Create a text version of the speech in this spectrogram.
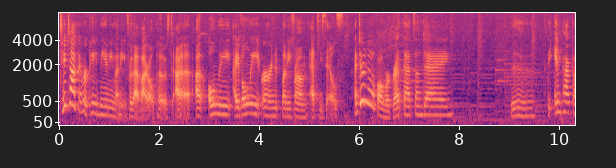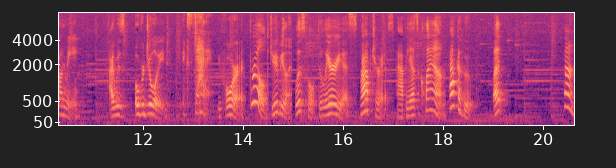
TikTok never paid me any money for that viral post. Uh, uh, only I've only earned money from Etsy sales. I don't know if I'll regret that someday. Ugh. The impact on me. I was overjoyed, ecstatic, euphoric, thrilled, jubilant, blissful, delirious, rapturous, happy as a clam, pack-a-hoop. What? Huh.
